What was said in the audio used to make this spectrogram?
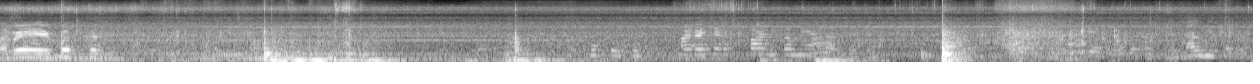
अबे बंद कर मगाच्या पाणी कमी आलं त्याच्यात. लावली का ते?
